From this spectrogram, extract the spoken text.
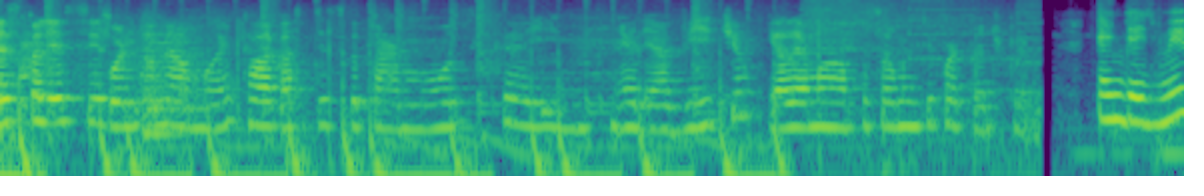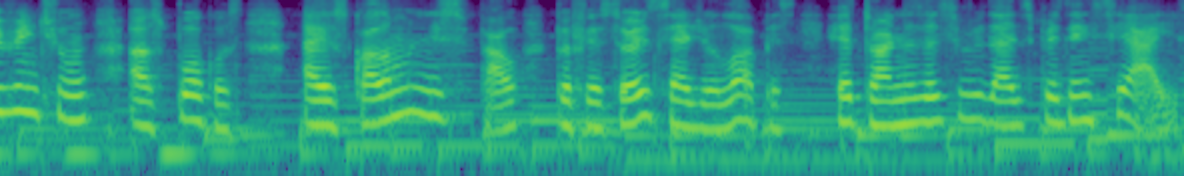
Eu escolhi esse fone da minha mãe, porque ela gosta de escutar música e olhar vídeo. E ela é uma pessoa muito importante para mim. Em 2021, aos poucos, a Escola Municipal Professor Sérgio Lopes retorna às atividades presenciais.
